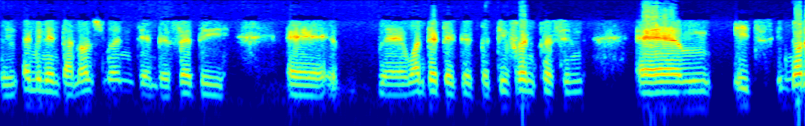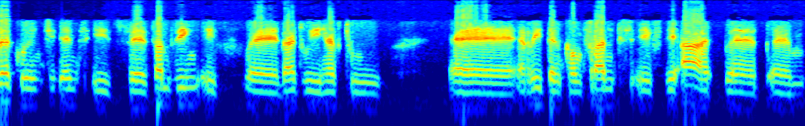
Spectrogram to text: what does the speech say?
the eminent announcement, and they said they, uh, they wanted a, a, different person. Um, it's not a coincidence. It's uh, something if uh, that we have to read and confront. If there are um,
